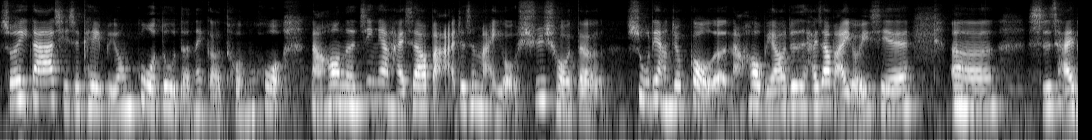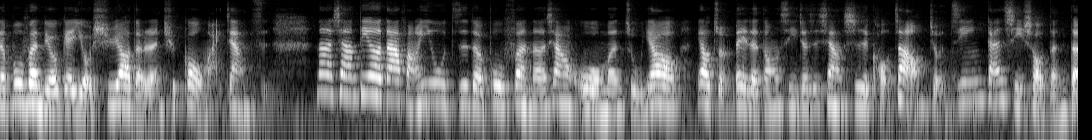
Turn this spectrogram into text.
所以大家其实可以不用过度的那个囤货。然后呢，尽量还是要把就是买有需求的数量就够了。然后不要就是还是要把有一些呃食材的部分留给有需要的人去购买这样子。那像第二大防疫物资的部分呢，像我们主要要准备的东西就是像是口罩、酒精、干洗手等等。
